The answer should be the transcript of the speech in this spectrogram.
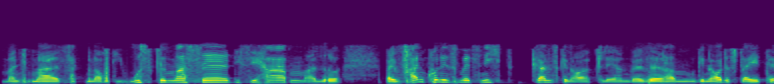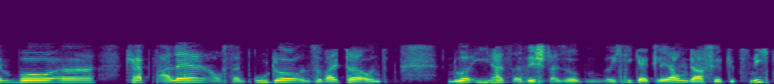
Manchmal sagt man auch die Muskelmasse, die sie haben. Also beim Frank konnte ich es mir jetzt nicht ganz genau erklären, weil wir haben genau das gleiche Tempo äh, gehabt, alle, auch sein Bruder und so weiter. Und nur ihn hat es erwischt. Also richtige Erklärung dafür gibt's nicht.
